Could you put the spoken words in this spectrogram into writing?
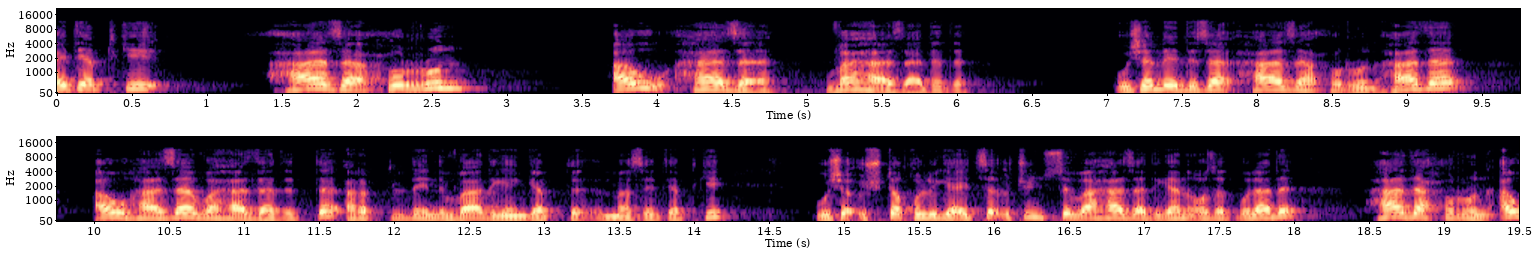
Aytyaptiki haza hurrun av haza va haza dedi. O'shanday desa haza hurrun haza av haza va haza dedida arab tilida endi va degan gapni nimasi aytyaptiki o'sha uchta quliga aytsa uchinchisi va haza degani ozod bo'ladi. Haza hurrun av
